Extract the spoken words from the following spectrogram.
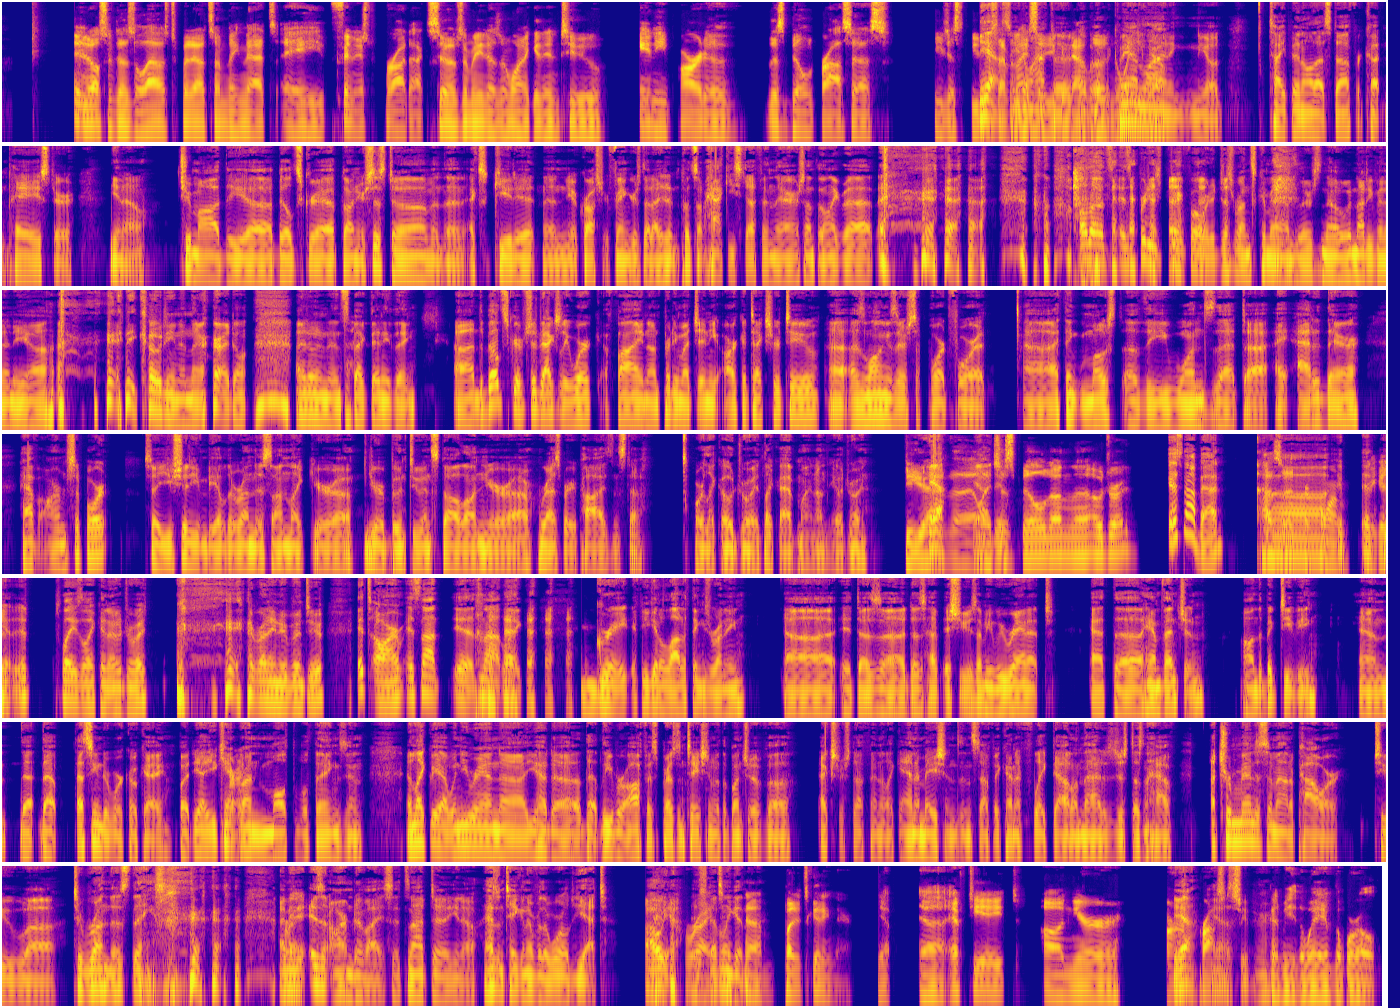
And it also does allow us to put out something that's a finished product. So if somebody doesn't want to get into any part of this build process, you just you yeah, just have so you don't have you to can open download up a command line and you know type in all that stuff or cut and paste or you know chmod the uh, build script on your system and then execute it and then you know cross your fingers that I didn't put some hacky stuff in there or something like that. Although it's it's pretty straightforward. It just runs commands. There's no not even any uh any coding in there. I don't I don't inspect anything. Uh, the build script should actually work fine on pretty much any architecture too, uh, as long as there's support for it. Uh, I think most of the ones that uh, I added there have ARM support. So you should even be able to run this on like your uh, your Ubuntu install on your uh, Raspberry Pis and stuff, or like Odroid, like I have mine on the Odroid. Do you have Yeah, the yeah, I. LHS build on the Odroid? It's not bad. How's it Uh, perform? It, it, it plays like an Odroid running Ubuntu. It's ARM. It's not. yeah, It's not like great. If you get a lot of things running, uh, it does uh, does have issues. I mean, we ran it at the Hamvention on the big TV, and that that that seemed to work okay. But yeah, you can't Right. run multiple things, and and like yeah, when you ran, uh, you had uh, that LibreOffice presentation with a bunch of uh, extra stuff in it, like animations and stuff. It kind of flaked out on that. It just doesn't have a tremendous amount of power to uh to run those things. I mean, it is an ARM device. It's not uh, you know hasn't taken over the world yet. Oh yeah, right. It's definitely getting Uh, but it's getting there. Yep. Uh, FT8 on your ARM Yeah, yeah, processor super. going to be the way of the world.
